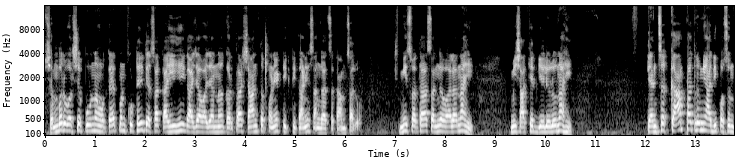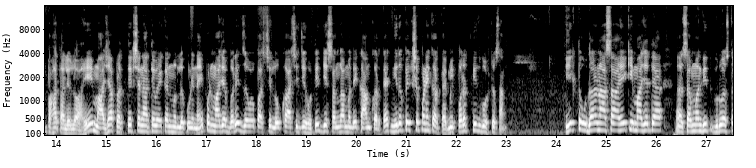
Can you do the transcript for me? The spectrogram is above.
शंभर वर्ष पूर्ण होत आहेत पण कुठेही त्याचा काहीही गाजावाजा न करता शांतपणे ठिकठिकाणी संघाचं काम चालू आहे. मी स्वतः संघवाला नाही मी शाखेत गेलेलो नाही. त्यांचं काम पात्र मी आधीपासून पाहत आलेलो आहे. माझ्या प्रत्यक्ष नातेवाईकांमधलं कोणी नाही पण माझ्या बरेच जवळपासचे लोक असे जे होते जे संघामध्ये काम करतायत निरपेक्षपणे करतायत. मी परत तीच गोष्ट सांग एक तर उदाहरण असं आहे की माझ्या त्या संबंधित गृहस्थ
